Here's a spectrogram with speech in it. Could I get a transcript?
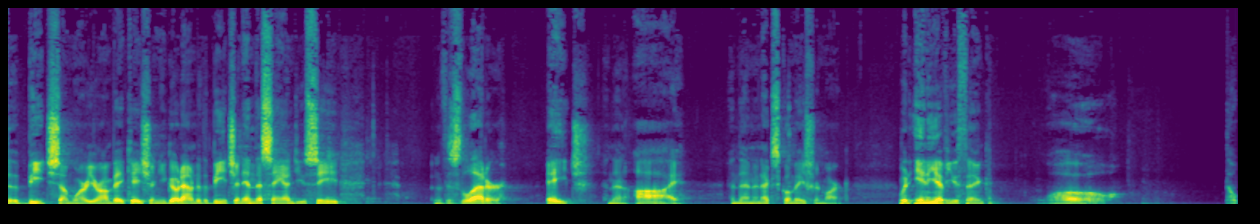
the beach somewhere, you're on vacation, you go down to the beach, and in the sand you see this letter H, and then I, and then an exclamation mark. Would any of you think, whoa, the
